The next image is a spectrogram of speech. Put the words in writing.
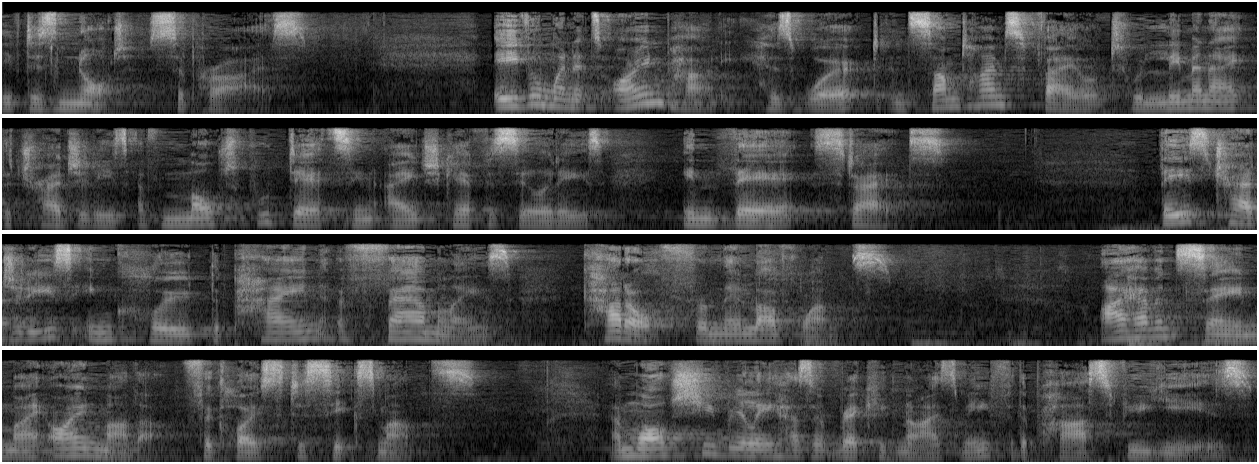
it does not surprise. Even when its own party has worked and sometimes failed to eliminate the tragedies of multiple deaths in aged care facilities in their states. These tragedies include the pain of families cut off from their loved ones. I haven't seen my own mother for close to six months, and while she really hasn't recognised me for the past few years,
